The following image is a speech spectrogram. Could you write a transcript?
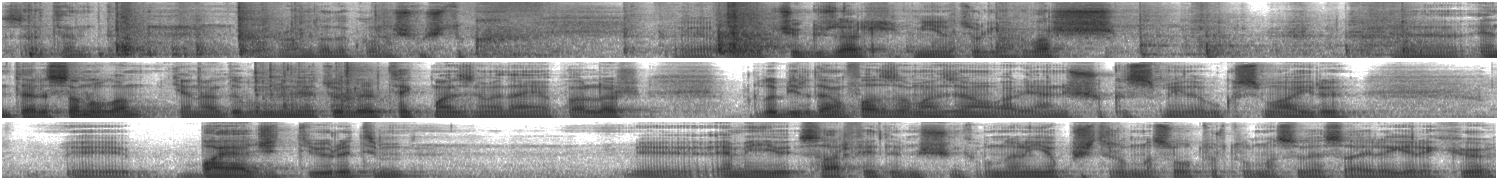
zaten programda da konuşmuştuk. E, oldukça güzel minyatürler var. Enteresan olan genelde bu minyatürleri tek malzemeden yaparlar. Burada birden fazla malzeme var. Yani şu kısmıyla bu kısmı ayrı. Ee, bayağı ciddi üretim e, emeği sarf edilmiş. Çünkü bunların yapıştırılması, oturtulması vesaire gerekiyor.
